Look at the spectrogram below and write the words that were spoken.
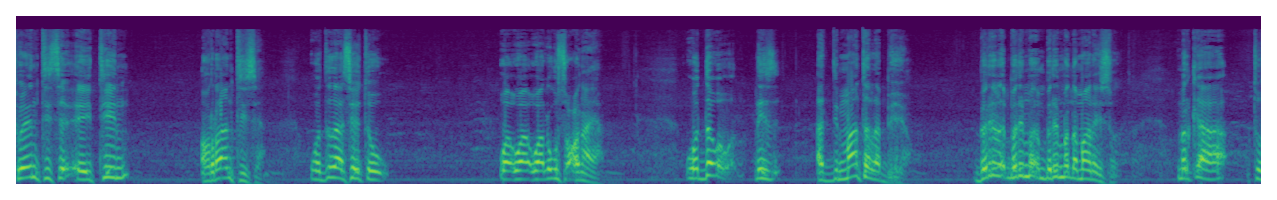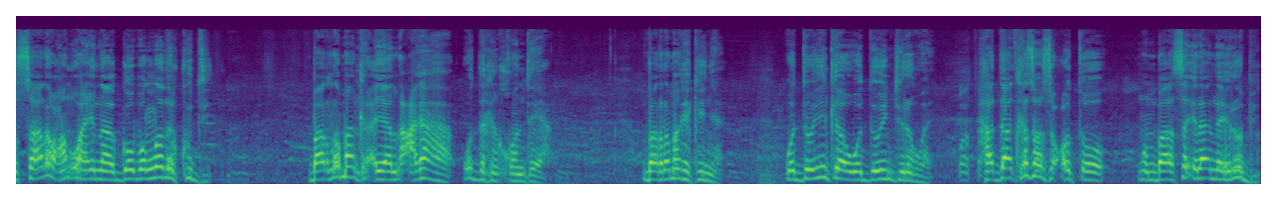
twenty eighteen horaantiisa waddadaasayto waa lagu soconaya. Waddo haddii maanta la bixiyo beri ma dhammaanayso marka tusaale waxaan u haynaa gobollada kudi baarlamaanka ayaa lacagaha waddanka qondeya baarlamaanka kenya. Waddooyinka waddooyin jiran waay. Haddaad ka soo socoto mombaaso ilaa nairobi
